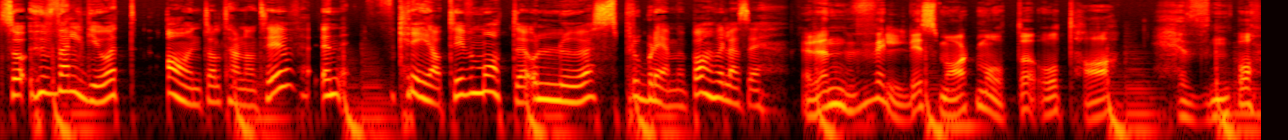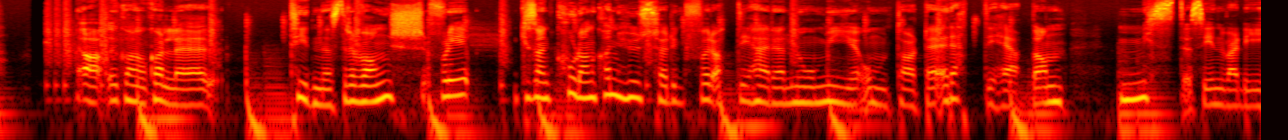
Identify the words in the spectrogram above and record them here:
Så hun velger jo et annet alternativ. En kreativ måte å løse problemet på, vil jeg si. Eller en veldig smart måte å ta hevn på. Ja, du kan jo kalle tidenes revansj. Fordi, sant, hvordan kan hun sørge for at de her nå mye omtalte rettighetene mister sin verdi?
